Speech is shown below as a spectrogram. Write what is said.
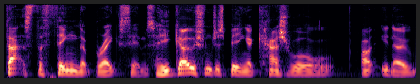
That's the thing that breaks him. So he goes from just being a casual, uh, you know,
